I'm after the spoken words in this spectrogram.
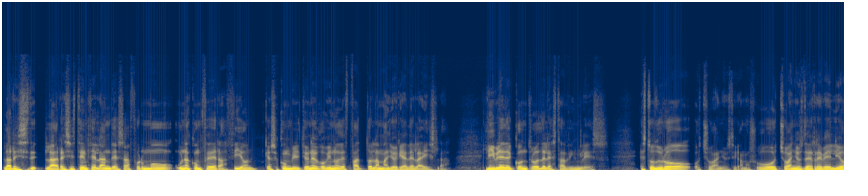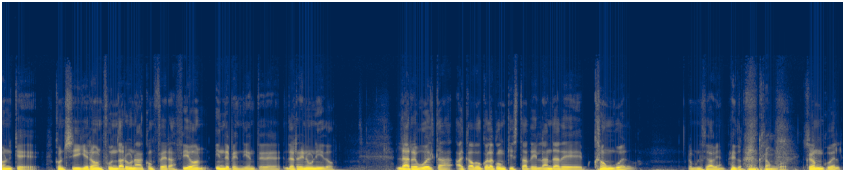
La, resi- la resistencia irlandesa formó una confederación que se convirtió en el gobierno de facto en la mayoría de la isla, libre del control del Estado inglés. Esto duró ocho años, digamos. Hubo ocho años de rebelión que consiguieron fundar una confederación independiente de- del Reino Unido. La revuelta acabó con la conquista de Irlanda de Cromwell. ¿Lo he pronunciado bien? Cromwell. Cromwell,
